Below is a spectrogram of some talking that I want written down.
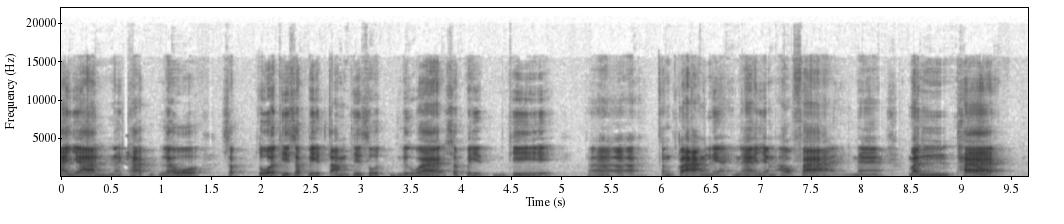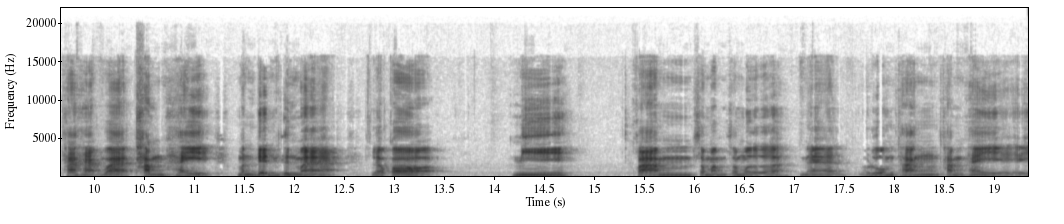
5 ย่านนะครับ แล้วตัวที่สปีดต่ำที่สุด หรือว่าสปีดที่กลางๆเนี่ยนะอย่างอัลฟานะมันถ้าถ้าหากว่าทำให้มันเด่นขึ้นมา แล้วก็มีความสม่ำเสมอนะรวมทั้งทำให้ไอ้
